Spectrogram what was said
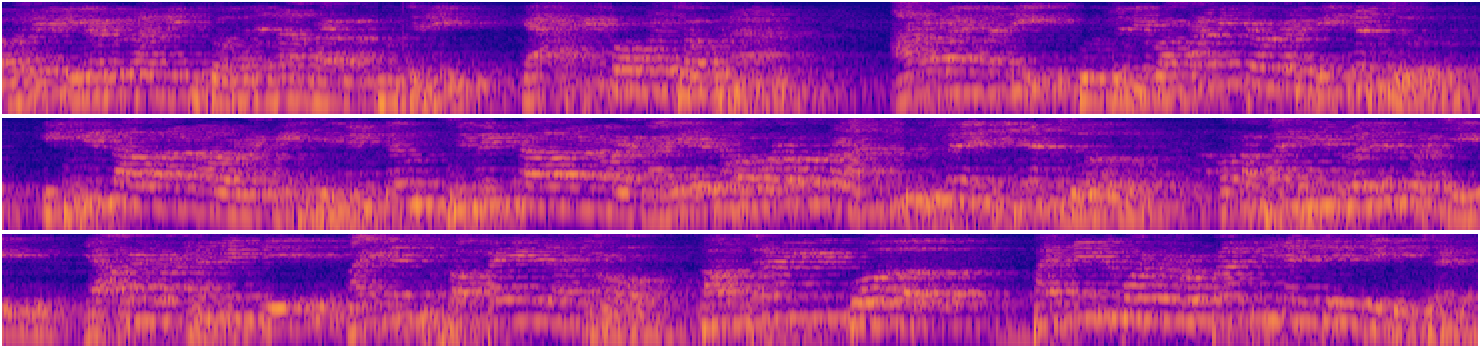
ఉదయం ఏడున్నర నుంచి తొమ్మిదిన్నర దాకా కూర్చుని క్యాటరీ ఒకరి చొప్పున అరవై మంది కూర్చుని ఒకరి నుంచి ఒకరి బిజినెస్ ఇటుకి కావాలన్న వాళ్ళకి సిమెంట్ సిమెంట్ కావాలన్న వాళ్ళకి ఐదు ఒకరు ఒకరు అందుకునే బిజినెస్ ఒక పదిహేను రోజులకు వచ్చి యాభై లక్షల నుంచి మైనస్ తొంభై ఐదు లక్షలు సంవత్సరానికి పన్నెండు కోట్ల రూపాయలు బిజినెస్ చేసి చూపించాడు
